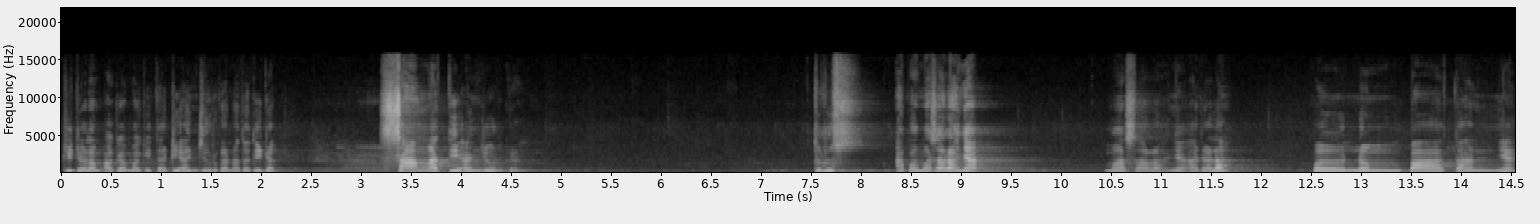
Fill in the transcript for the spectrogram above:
di dalam agama kita dianjurkan atau tidak? Sangat dianjurkan. Terus apa masalahnya? Masalahnya adalah penempatannya.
